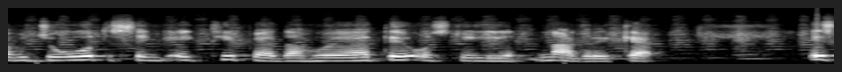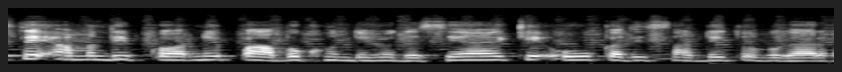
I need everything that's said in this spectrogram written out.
ਅਵਜੋਤ ਸਿੰਘ ਇੱਥੇ ਪੈਦਾ ਹੋਇਆ ਤੇ ਆਸਟ੍ਰੇਲੀਅਨ ਨਾਗਰਿਕ ਹੈ। ਇਸ ਤੇ ਅਮਨਦੀਪ ਕੌਰ ਨੇ ਭਾਵੁਕ ਹੁੰਦੇ ਹੋਏ ਦੱਸਿਆ ਹੈ ਕਿ ਉਹ ਕਦੇ ਸਾਡੇ ਤੋਂ ਬਗੈਰ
